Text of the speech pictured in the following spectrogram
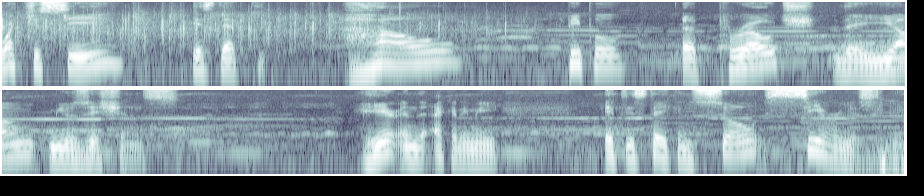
What you see is that how people approach the young musicians. Here in the academy, it is taken so seriously.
